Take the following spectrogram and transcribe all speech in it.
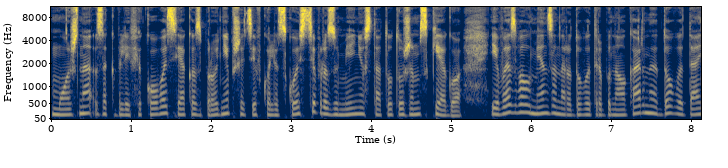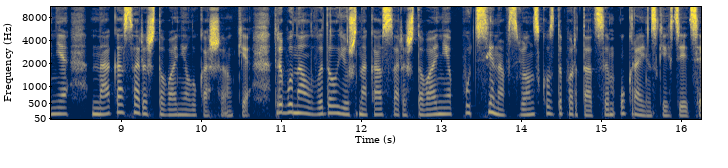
można zakwalifikować jako zbrodnie przeciwko ludzkości w rozumieniu statutu rzymskiego i wezwał Międzynarodowy Trybunał Karny do wydania nakaz aresztowania Łukaszenki. Trybunał wydał już nakaz aresztowania Putina w związku z deportacją ukraińskich dzieci.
